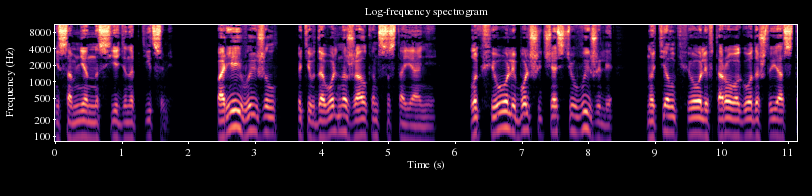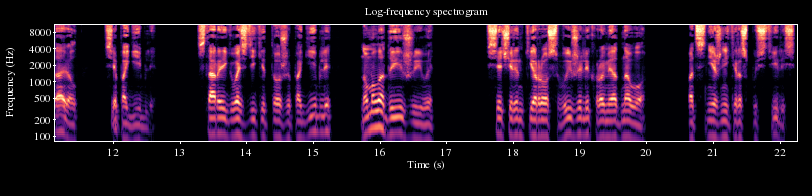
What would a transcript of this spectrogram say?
несомненно, съедена птицами. Парей выжил, хоть и в довольно жалком состоянии. Лакфиоли большей частью выжили, но те лакфиоли второго года, что я оставил, все погибли. Старые гвоздики тоже погибли, но молодые живы. Все черенки роз выжили, кроме одного. Подснежники распустились,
